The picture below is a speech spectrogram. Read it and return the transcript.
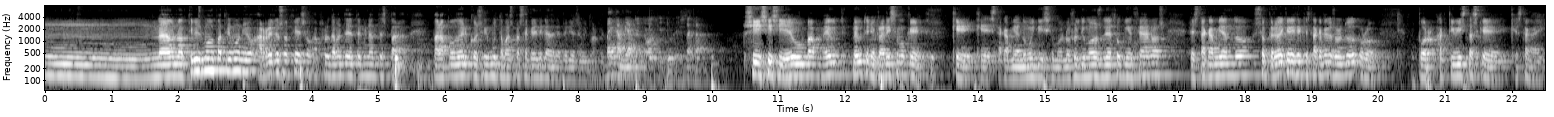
mm, na, no activismo do patrimonio as redes sociais son absolutamente determinantes para, para poder conseguir moita máis masa crítica da que terías habitualmente. Vai cambiando entón actitudes, está claro. Sí, sí, sí, eu, eu, eu teño clarísimo que, que, que está cambiando moitísimo. Nos últimos 10 ou 15 anos está cambiando, so, pero hai que dicir que está cambiando sobre todo por, por activistas que, que están aí.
